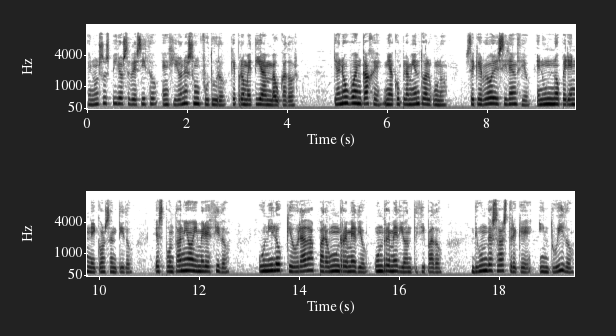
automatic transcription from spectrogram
En un suspiro se deshizo en jirones un futuro que prometía embaucador. Ya no hubo encaje ni acoplamiento alguno. Se quebró el silencio en un no perenne y consentido, espontáneo y merecido. Un hilo que orada para un remedio, un remedio anticipado, de un desastre que, intuido,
